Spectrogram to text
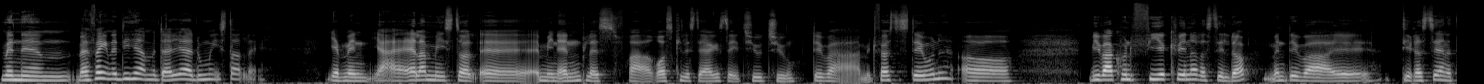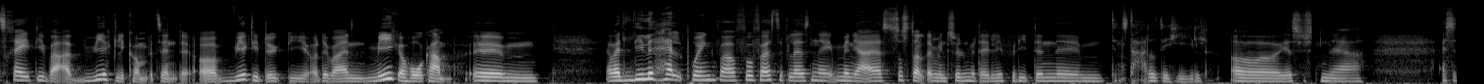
Men um, hvad for en af de her medaljer er du mest stolt af? Jamen, jeg er allermest stolt af, af min anden plads fra Roskilde Stærkeste i 2020. Det var mit første stævne, og vi var kun fire kvinder, der stillede op, men det var øh, de resterende tre, de var virkelig kompetente og virkelig dygtige, og det var en mega hård kamp. Øhm, jeg var et lille halvt point for at få førstepladsen af, men jeg er så stolt af min sølvmedalje, fordi den, øh, den startede det hele, og jeg synes, den er... Altså,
